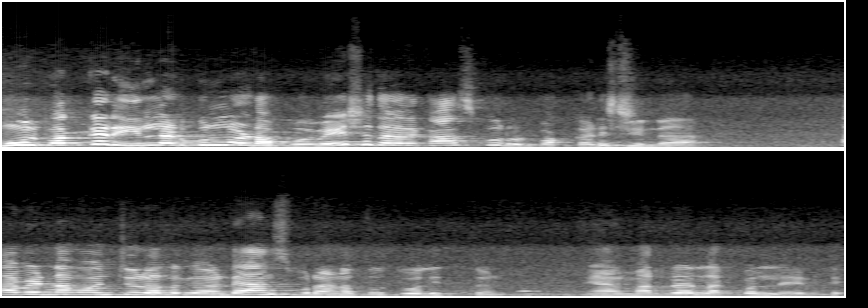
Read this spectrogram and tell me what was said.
ಮೂಲ್ ಪಕ್ಕಡಿ ಇಲ್ಲಡ್ ಕುಲ್ಲೋಡಪ್ಪು ವೇಷದವರೆ ಕಾಸು ಕೊರುಡು ಪಕ್ಕಡಿ ಚಿನ್ನ ಅವಡ್ ನಮ್ಮ ಒಂಚೂರು ಅಲ್ಲ ಡ್ಯಾನ್ಸ್ ಪುರಾಣ ತೂತ್ವಲ್ ಇತ್ತು ನಾನು ಮರ್ರೆಲ್ಲ ಕೊಲ್ಲೆ ಎಡ್ಡೆ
